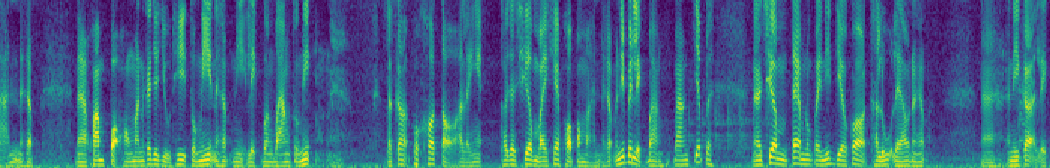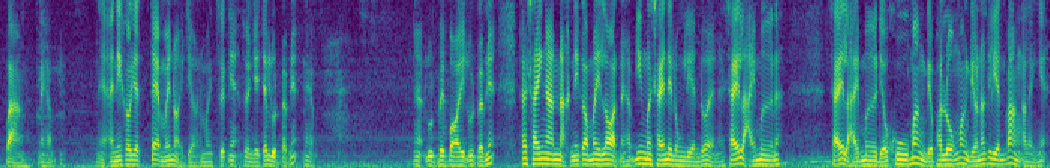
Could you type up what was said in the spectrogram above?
ร้านนะครับนะความเปราะของมันก็จะอยู่ที่ตรงนี้นะครับนี่เหล็กบางๆตรงนี้นะแล้วก็พวกข้อต่ออะไรเงี้ยเขาจะเชื่อมไว้แค่พอประมาณนะครับ อันนี้เป็นเหล็กบางบางเจี๊ยบเลย นะเชื่อมแต้มลงไปนิดเดียวก็ทะลุแล้วนะครับอ่าอันนี้ก็เหล็กบางนะครับเนี่ยอันนี้เขาจะแต้มไว้หน่อยเดียวมันส่วนเนี้ยส่วนใหญ่จะหลุดแบบเนี้ยนะครับนี่ยหลุดบ่อยๆหลุดแบบนี้ถ้าใช้งานหนักนี่ก็ไม่รอดนะครับ ยิ่งมาใช้ในโรงเรียนด้วยนะใช้หลายมือนะใช้หลายมือเดี๋ยวครูมั่งเดี๋ยวพะโลงมั่งเดี๋ยวนักเรียนบ้างอะไรเงี้ย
